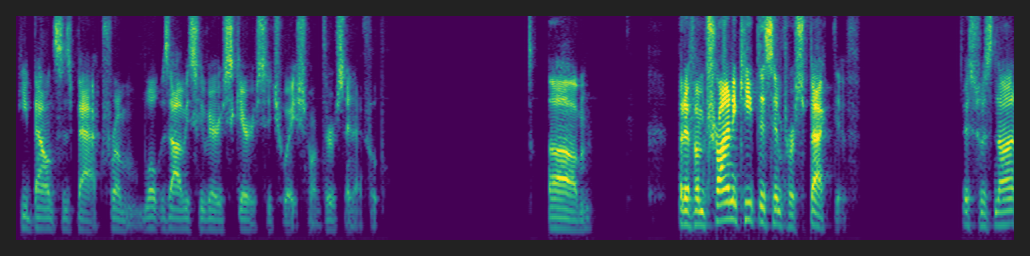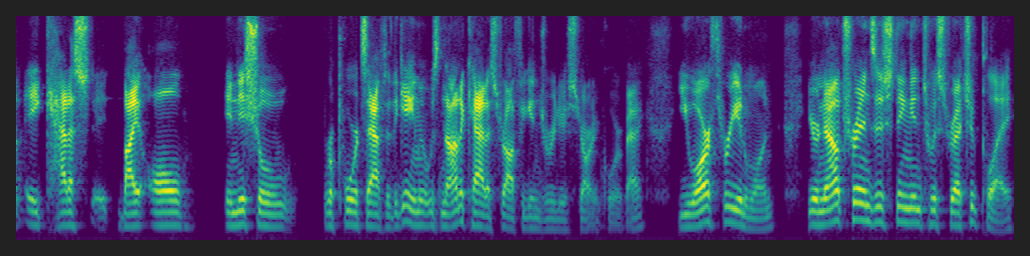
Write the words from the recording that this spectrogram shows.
he bounces back from what was obviously a very scary situation on Thursday Night Football. Um, but if I'm trying to keep this in perspective, this was not a catastrophe by all initial reports after the game, it was not a catastrophic injury to your starting quarterback. You are three and one. You're now transitioning into a stretch of play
